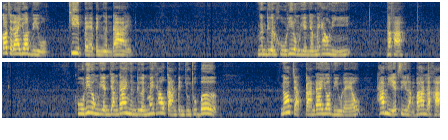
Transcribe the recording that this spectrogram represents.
ก็จะได้ยอดวิวที่แปลเป็นเงินได้ เงินเดือนครูที่โรงเรียนยังไม่เท่านี้นะคะ ครูที่โรงเรียนยังได้เงินเดือนไม่เท่าการเป็นยูทูบเบอร์ นอกจากการได้ยอดวิวแล้ว ถ้ามี FC หลังบ้านล่ะคะ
